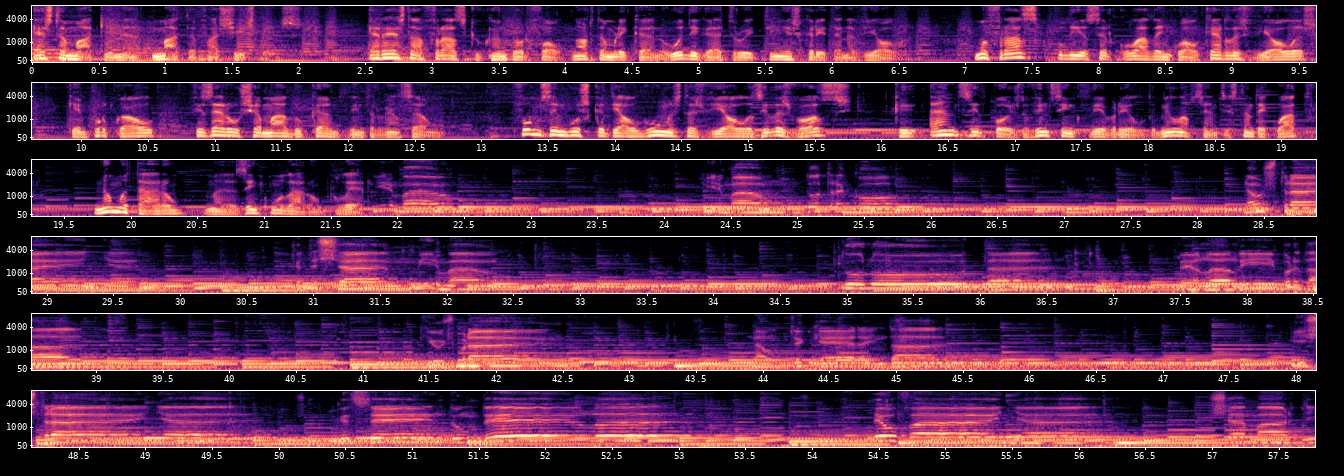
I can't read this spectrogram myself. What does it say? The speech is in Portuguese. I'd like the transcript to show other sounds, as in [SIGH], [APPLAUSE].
Esta máquina mata fascistas. Era esta a frase que o cantor folk norte-americano Woody Guthrie tinha escrita na viola. Uma frase que podia ser colada em qualquer das violas que, em Portugal, fizeram o chamado canto de intervenção. Fomos em busca de algumas das violas e das vozes que, antes e depois do 25 de abril de 1974, não mataram, mas incomodaram o poder. Irmão, irmão de outra cor, não estranha que te chame irmão. Tu lutas pela liberdade que os brancos não te querem dar. Estranhas que sendo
